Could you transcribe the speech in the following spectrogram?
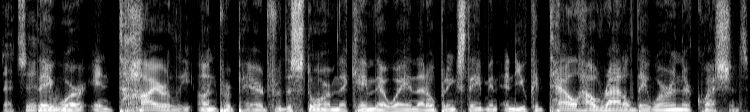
That's it. They were entirely unprepared for the storm that came their way in that opening statement, and you could tell how rattled they were in their questions.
